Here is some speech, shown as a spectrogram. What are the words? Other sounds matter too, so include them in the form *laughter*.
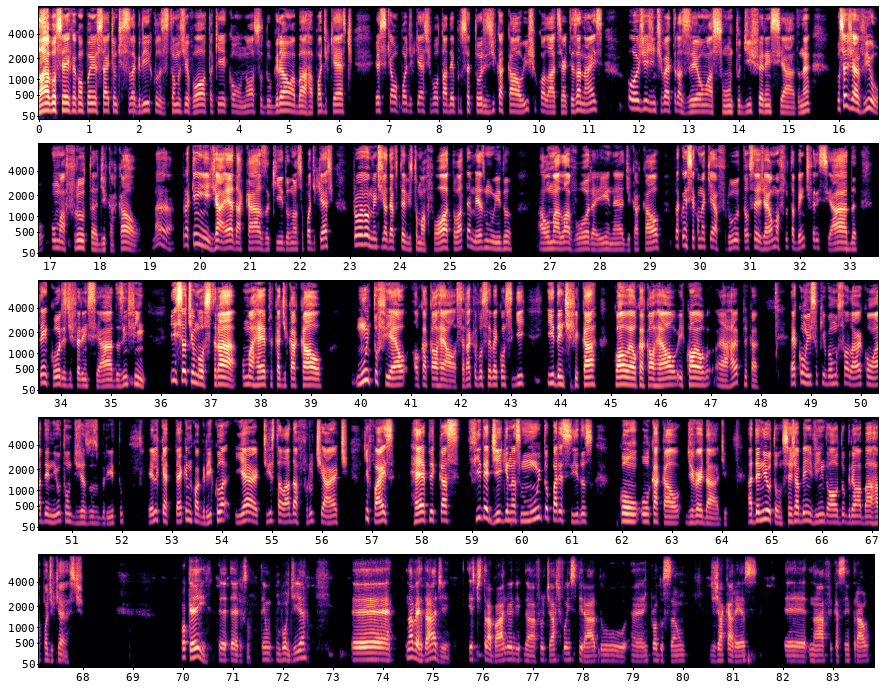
Olá, você que acompanha o site Notícias Agrícolas, estamos de volta aqui com o nosso do Grão a Barra Podcast. Esse que é o podcast voltado aí para os setores de cacau e chocolates artesanais. Hoje a gente vai trazer um assunto diferenciado, né? Você já viu uma fruta de cacau? Né? Para quem já é da casa aqui do nosso podcast, provavelmente já deve ter visto uma foto ou até mesmo ido a uma lavoura aí, né, de cacau para conhecer como é que é a fruta, ou seja, é uma fruta bem diferenciada, tem cores diferenciadas, enfim. E se eu te mostrar uma réplica de cacau muito fiel ao cacau real, será que você vai conseguir identificar qual é o cacau real e qual é, é a réplica? É com isso que vamos falar com Adenilton de Jesus Brito, ele que é técnico agrícola e é artista lá da Frute Art, que faz réplicas fidedignas, muito parecidas com o cacau de verdade. Adenilton, seja bem-vindo ao Do Grão a Barra Podcast. Ok, é, Erickson, tenha um, bom dia. É, na verdade, este trabalho ele, da Fruit Art foi inspirado é, em produção de jacarés é, na África Central,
